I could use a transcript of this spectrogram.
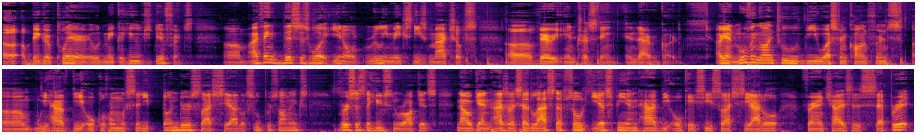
a, a bigger player, it would make a huge difference. Um, I think this is what you know really makes these matchups uh, very interesting in that regard. Again, moving on to the Western Conference, um, we have the Oklahoma City Thunder slash Seattle SuperSonics versus the Houston Rockets. Now, again, as I said last episode, ESPN had the OKC slash Seattle franchises separate,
